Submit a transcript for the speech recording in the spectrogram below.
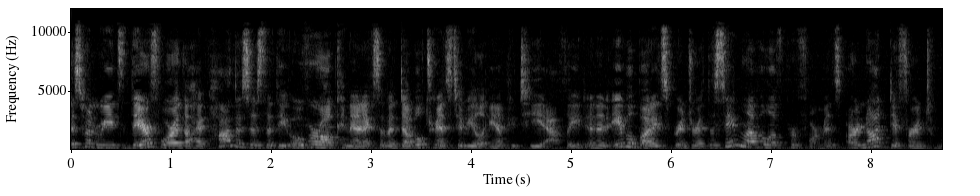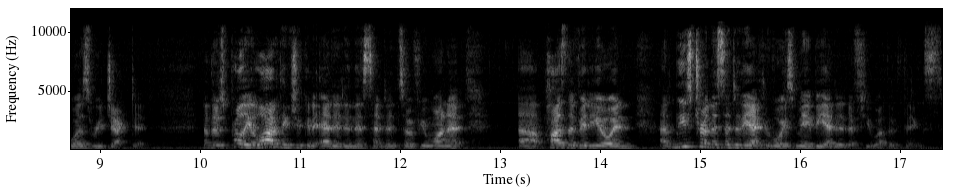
this one reads, therefore, the hypothesis that the overall kinetics of a double transtibial amputee athlete and an able-bodied sprinter at the same level of performance are not different was rejected. Now, there's probably a lot of things you could edit in this sentence, so if you want to uh, pause the video and at least turn this into the active voice, maybe edit a few other things.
